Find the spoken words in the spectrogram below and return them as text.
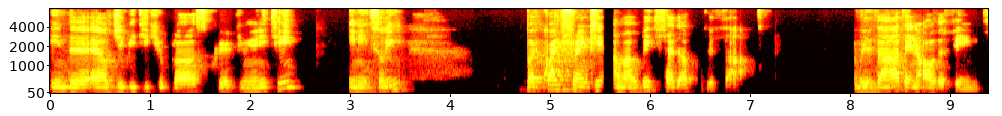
in the LGBTQ plus queer community in Italy. But quite frankly, I'm a bit fed up with that, with that and other things.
